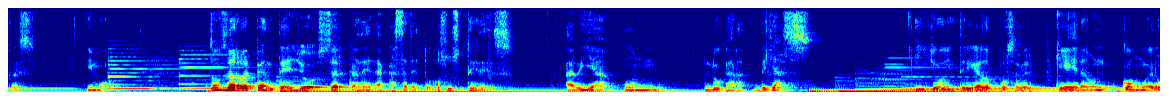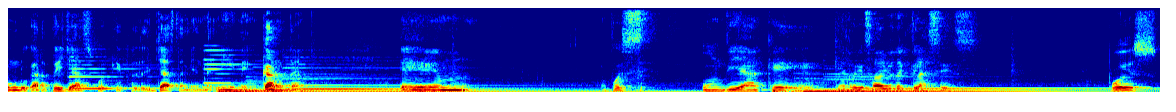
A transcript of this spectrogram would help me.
Pues, ni modo. Entonces de repente yo cerca de la casa de todos ustedes había un lugar de jazz. Y yo intrigado por saber qué era un, cómo era un lugar de jazz, porque pues, el jazz también a mí me encanta. Em, pues un día que, que regresaba yo de clases, pues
